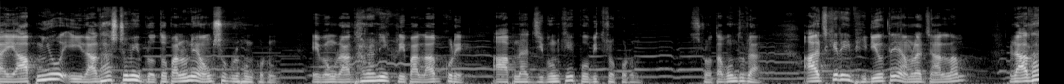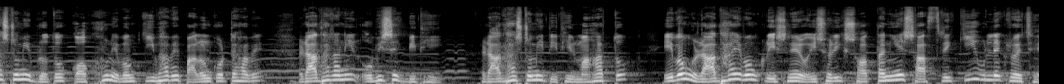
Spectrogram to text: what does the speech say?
তাই আপনিও এই রাধাষ্টমী ব্রত পালনে অংশগ্রহণ করুন এবং রাধারানীর কৃপা লাভ করে আপনার জীবনকে পবিত্র করুন। শ্রোতা বন্ধুরা, আজকের এই ভিডিওতে আমরা জানলাম, রাধাষ্টমী ব্রত কখন এবং কীভাবে পালন করতে হবে, রাধারানীর অভিষেক বিধি, রাধাষ্টমী তিথির মাহাত্ম্য এবং রাধা এবং কৃষ্ণের ঐশ্বরিক সত্তা নিয়ে শাস্ত্রে কী উল্লেখ রয়েছে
